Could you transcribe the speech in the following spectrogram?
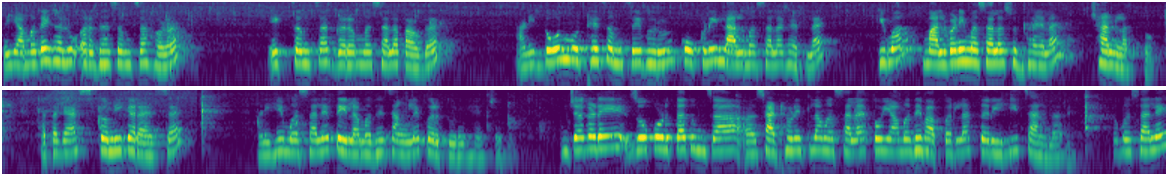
तर यामध्ये घालू अर्धा चमचा हळद एक चमचा गरम मसाला पावडर आणि दोन मोठे चमचे भरून कोकणी लाल मसाला घातला आहे किंवा मालवणी मसालासुद्धा याला छान लागतो. आता गॅस कमी करायचा आहे आणि हे मसाले तेलामध्ये चांगले परतून घ्यायचे. तुमच्याकडे जो कोणता तुमचा साठवणीतला मसाला आहे तो यामध्ये वापरला तरीही चालणार आहे. तर मसाले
